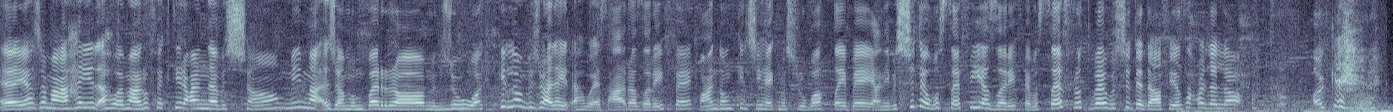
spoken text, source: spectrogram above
آه يا جماعة هي القهوة معروفة كثير عنا بالشام، مين ما اجى من برا من جوا كلهم بيجوا على هي القهوة. أسعارها ظريفة وعندهم كل شيء هيك مشروبات طيبة. يعني بالشتاء وبالصيف هي ظريفة، بالصيف رطبة وبالشتاء دافية صح ولا لا؟ okay.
